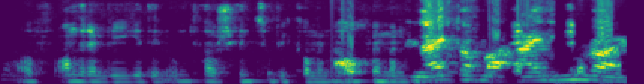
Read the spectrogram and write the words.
auf anderem Wege den Umtausch hinzubekommen, auch wenn man. Vielleicht noch mal ein Hinweis,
